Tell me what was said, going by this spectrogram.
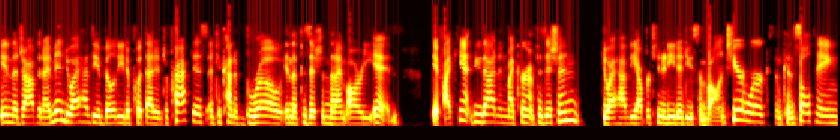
in the job that I'm in, do I have the ability to put that into practice and to kind of grow in the position that I'm already in? If I can't do that in my current position, do I have the opportunity to do some volunteer work, some consulting,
